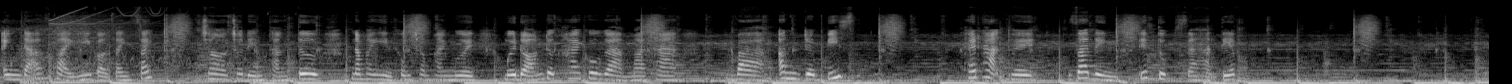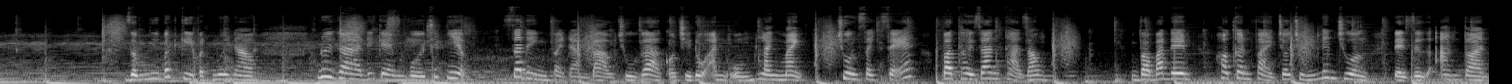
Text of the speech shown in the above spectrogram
anh đã phải ghi vào danh sách chờ cho đến tháng 4 năm 2020 mới đón được hai cô gà Martha và Underbeast. Hết hạn thuê, gia đình tiếp tục gia hạn tiếp. Giống như bất kỳ vật nuôi nào, nuôi gà đi kèm với trách nhiệm. Gia đình phải đảm bảo chú gà có chế độ ăn uống lành mạnh, chuồng sạch sẽ và thời gian thả rong. Vào ban đêm, họ cần phải cho chúng lên chuồng để giữ an toàn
